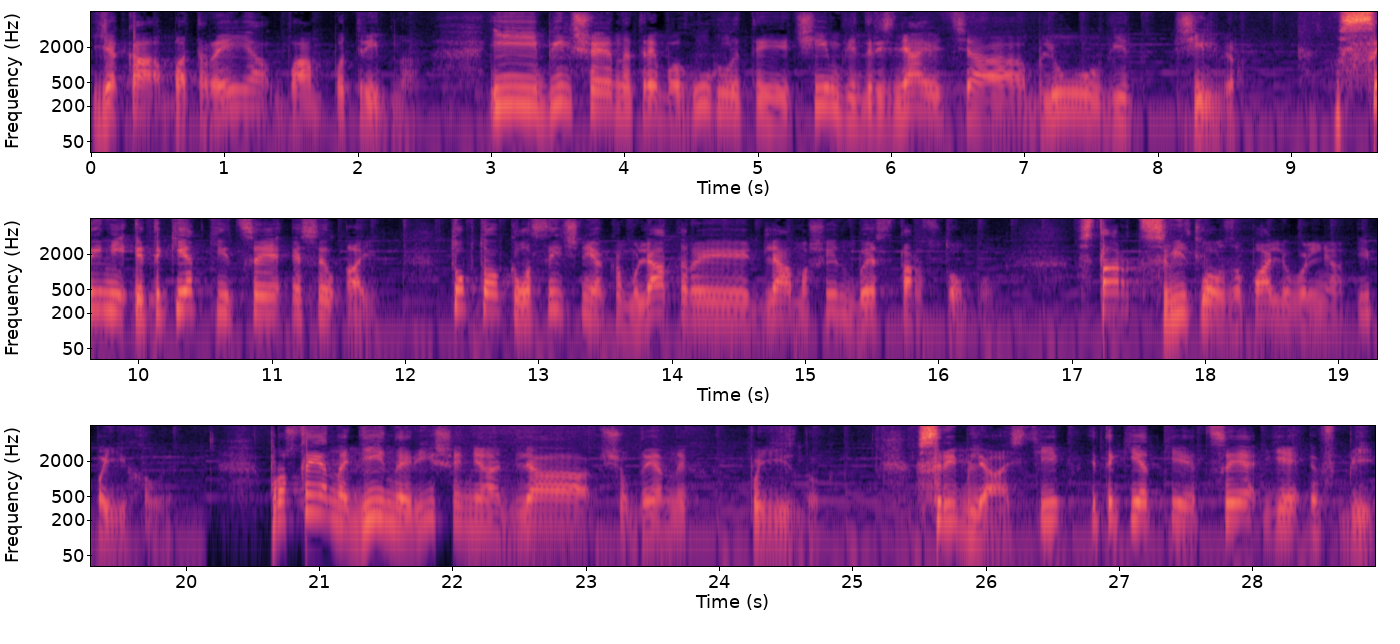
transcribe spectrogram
яка батарея вам потрібна. І більше не треба гуглити, чим відрізняються Blue від Silver. Сині етикетки це SLI, тобто класичні акумулятори для машин без старт-стопу. Старт, світло, запалювання і поїхали. Просте надійне рішення для щоденних поїздок. Сріблясті етикетки це EFB.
